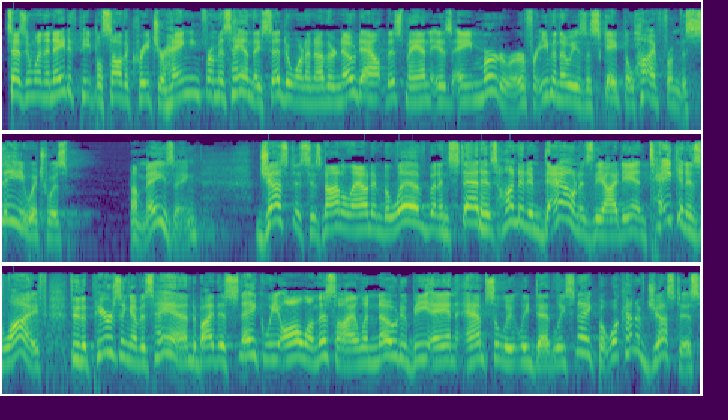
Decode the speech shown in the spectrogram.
It says, and when the native people saw the creature hanging from his hand, they said to one another, no doubt this man is a murderer, for even though he has escaped alive from the sea, which was amazing, Justice has not allowed him to live, but instead has hunted him down, is the idea, and taken his life through the piercing of his hand by this snake we all on this island know to be an absolutely deadly snake. But what kind of justice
